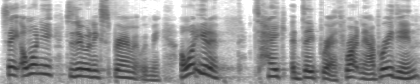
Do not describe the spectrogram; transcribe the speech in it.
See, I want you to do an experiment with me. I want you to take a deep breath right now. Breathe in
